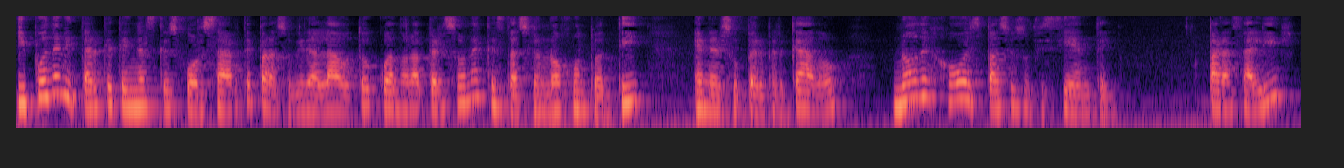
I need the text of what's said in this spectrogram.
y puede evitar que tengas que esforzarte para subir al auto cuando la persona que estacionó junto a ti en el supermercado no dejó espacio suficiente. Para salir,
